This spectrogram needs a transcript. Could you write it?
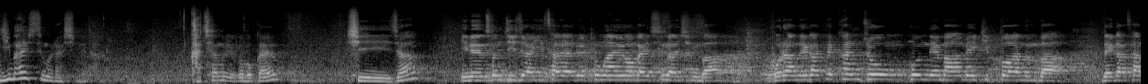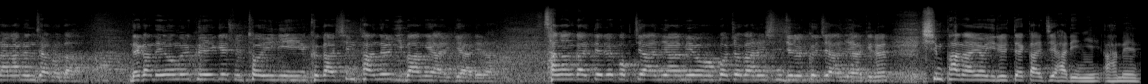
이 말씀을 하십니다. 같이 한번 읽어볼까요? 시작. 이는 선지자 이사야를 통하여 말씀하신 바 보라 내가 택한 종 곧 내 마음에 기뻐하는 바 내가 사랑하는 자로다 내가 내 영을 그에게 줄 터이니 그가 심판을 이방에 알게 하리라 상한 갈대를 꺾지 아니하며 꺼져가는 심지를 끄지 아니하기를 심판하여 이를 때까지 하리니 아멘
